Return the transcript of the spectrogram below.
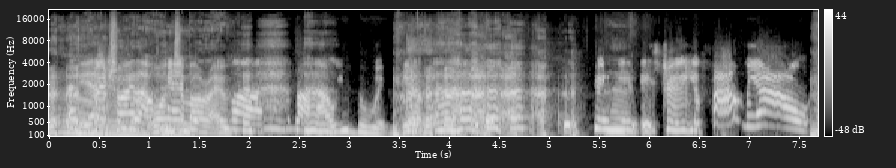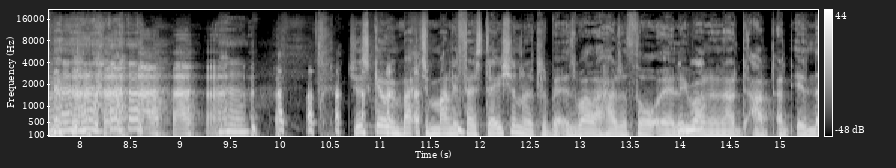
Yeah, try that one tomorrow. Like, like, how you doing? Yeah. it's, true, it's true. You found me out. Just going back to manifestation a little bit as well. I had a thought earlier on, and I'd, I'd, I'd, and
